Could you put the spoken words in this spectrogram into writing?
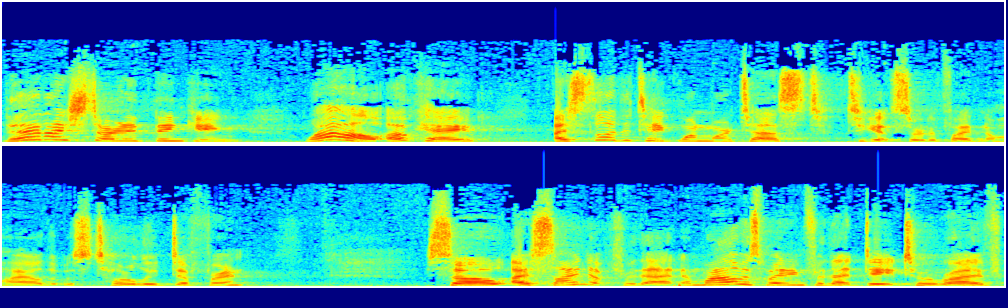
then I started thinking, wow, okay, I still had to take one more test to get certified in Ohio that was totally different. So I signed up for that, and while I was waiting for that date to arrive,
